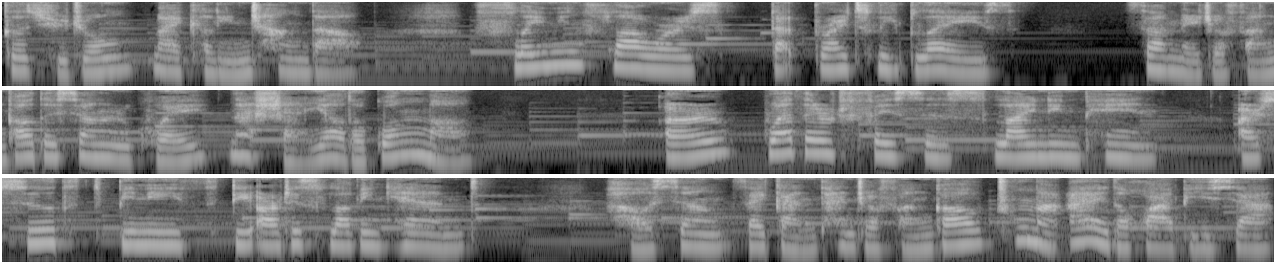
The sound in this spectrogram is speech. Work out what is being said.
歌曲中，麦克林唱道。Flaming flowers that brightly blaze，赞美着梵高的向日葵那闪耀的光芒，而 weathered faces lining pain are soothed beneath the artist's loving hand，好像在感叹着梵高充满爱的画笔下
